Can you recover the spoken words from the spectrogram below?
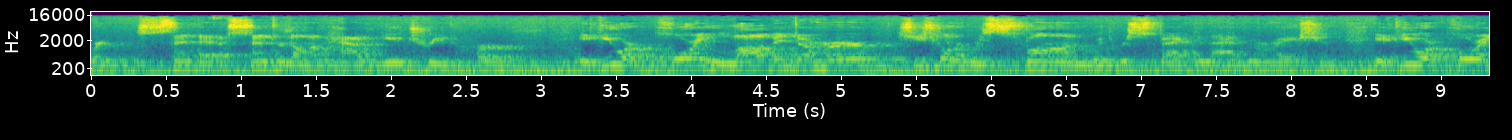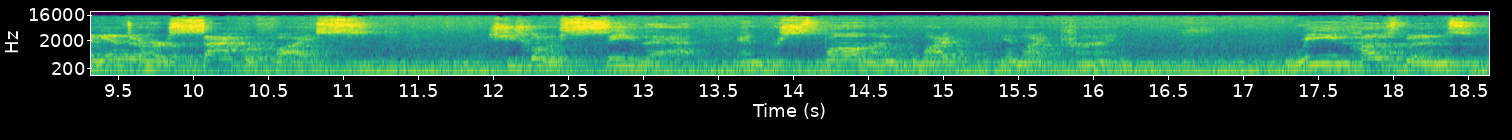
uh, centered on how you treat her. If you are pouring love into her, she's going to respond with respect and admiration. If you are pouring into her sacrifice, she's going to see that and respond like in like kind. We husbands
